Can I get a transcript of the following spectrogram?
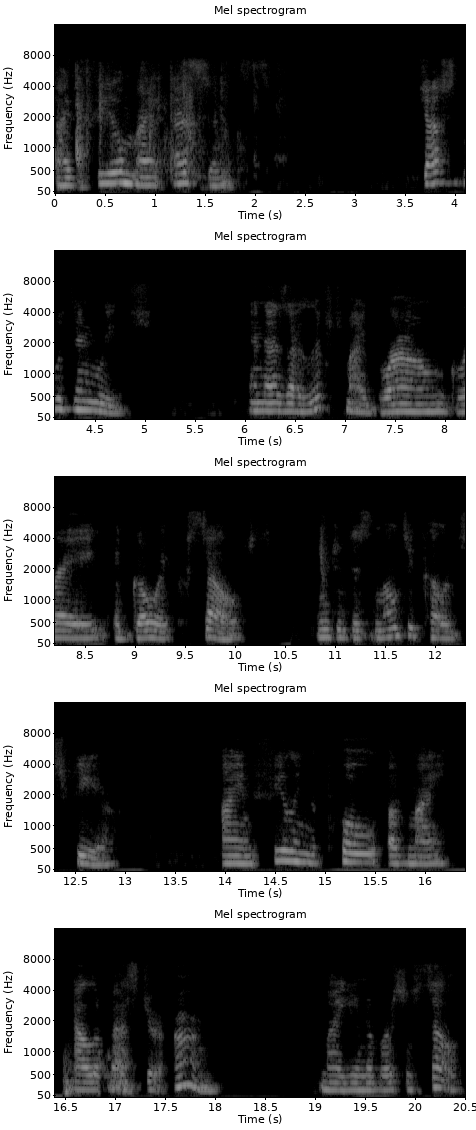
I feel my essence just within reach. And as I lift my brown, gray, egoic selves into this multicolored sphere, I am feeling the pull of my alabaster urn, my universal self,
